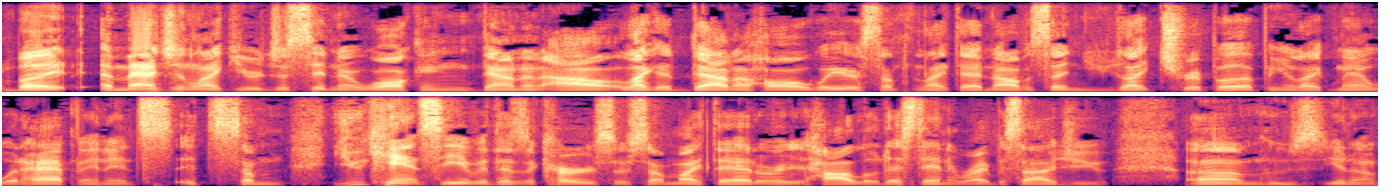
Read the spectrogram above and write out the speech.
but imagine like you're just sitting there walking down an aisle, like a down a hallway or something like that, and all of a sudden you like trip up and you're like, "Man, what happened?" It's it's some you can't see if there's a curse or something like that, or a hollow that's standing right beside you, um, who's you know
